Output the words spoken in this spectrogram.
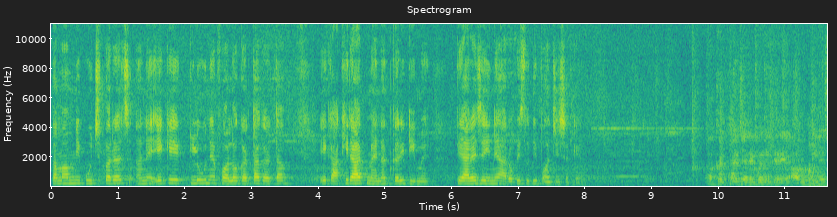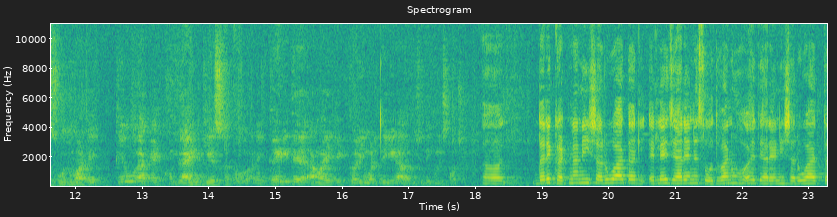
તમામની પૂછપરછ અને એક એક ક્લૂને ફોલો કરતાં કરતાં એક આખી રાત મહેનત કરી ટીમે, ત્યારે જઈને આરોપી સુધી પહોંચી શક્યા. ઘટના જ્યારે બની ત્યારે આરોપીને શોધ માટે કેવું આ ખૂબ બ્લાઇન્ડ કેસ હતો અને કઈ રીતે આમાં એક એક કડી મળતી અને આરોપી સુધી પોલીસ પહોંચી? દરેક ઘટનાની શરૂઆત એટલે જ્યારે એને શોધવાનું હોય ત્યારે એની શરૂઆત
